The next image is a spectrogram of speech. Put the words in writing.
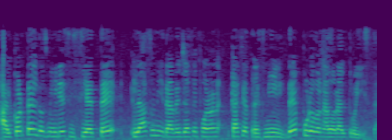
Al corte del 2017, las unidades ya se fueron casi a 3.000 de puro donador altruista.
